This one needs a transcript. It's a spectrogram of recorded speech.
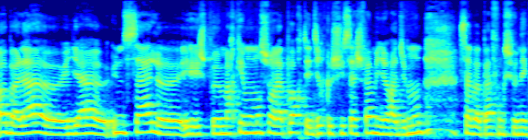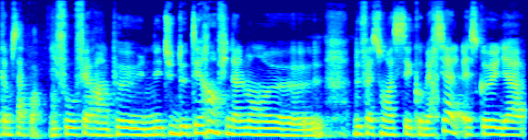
oh bah là euh, il y a une salle et je peux marquer mon nom sur la porte et dire que je suis sage-femme et il y aura du monde ça va pas fonctionner comme ça quoi. Il faut faire un peu une étude de terrain finalement de façon assez commerciale est-ce qu'il y a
